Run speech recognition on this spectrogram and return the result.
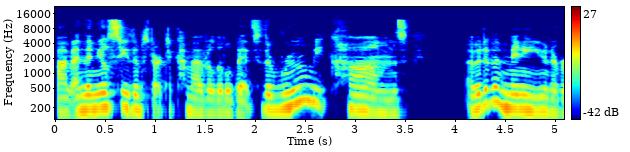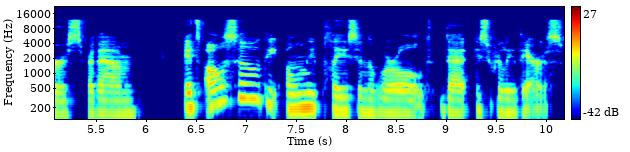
Um, and then you'll see them start to come out a little bit. So the room becomes a bit of a mini universe for them. It's also the only place in the world that is really theirs.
